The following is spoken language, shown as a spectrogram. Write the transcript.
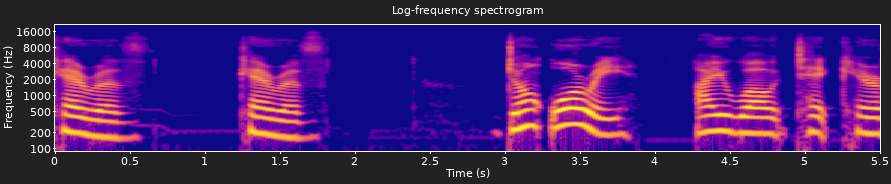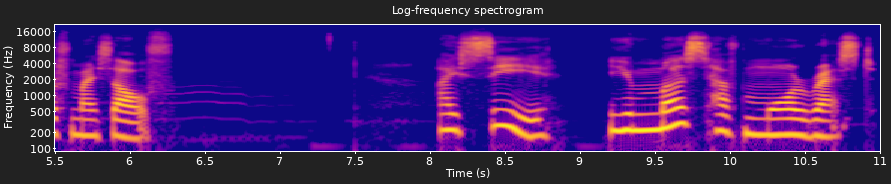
care of, care of. Don't worry, I will take care of myself. I see. You must have more rest.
